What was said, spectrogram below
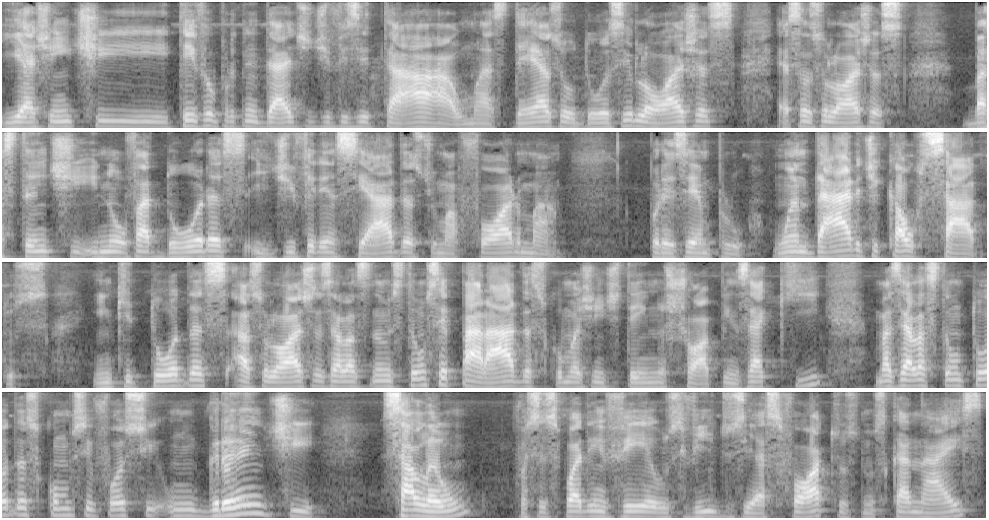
e a gente teve a oportunidade de visitar umas 10 ou 12 lojas, essas lojas bastante inovadoras e diferenciadas de uma forma, por exemplo, um andar de calçados, em que todas as lojas elas não estão separadas como a gente tem nos shoppings aqui, mas elas estão todas como se fosse um grande salão vocês podem ver os vídeos e as fotos nos canais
